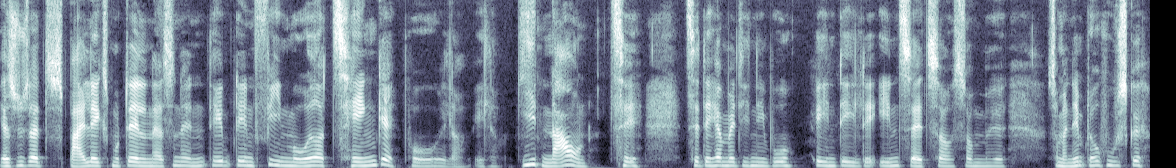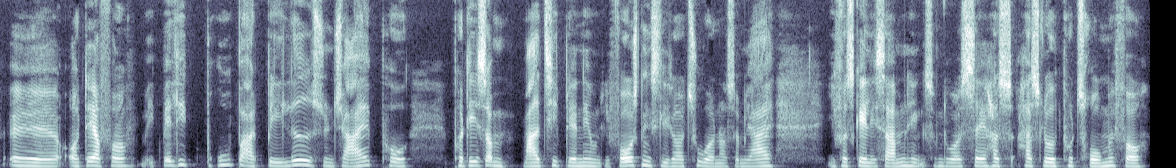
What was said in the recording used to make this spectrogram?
Jeg synes, at spejlægsmodellen er sådan en, det, det er en fin måde at tænke på, eller, eller give et navn til, til det her med de niveauinddelte indsatser, som, øh, som er nemt at huske, øh, og derfor et vældig brugbart billede, synes jeg, på, på det, som meget tit bliver nævnt i forskningslitteraturen, og som jeg i forskellige sammenhæng, som du også sagde, har, har slået på tromme for.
